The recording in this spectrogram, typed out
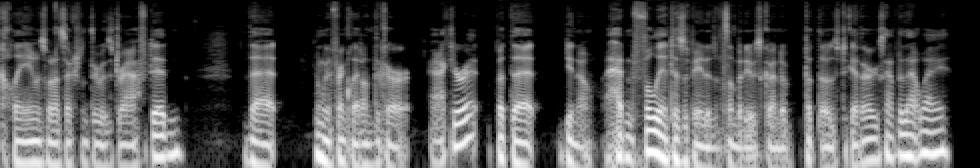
claims when Section Three was drafted that I mean, frankly, I don't think are accurate, but that you know, I hadn't fully anticipated that somebody was going to put those together exactly that way.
